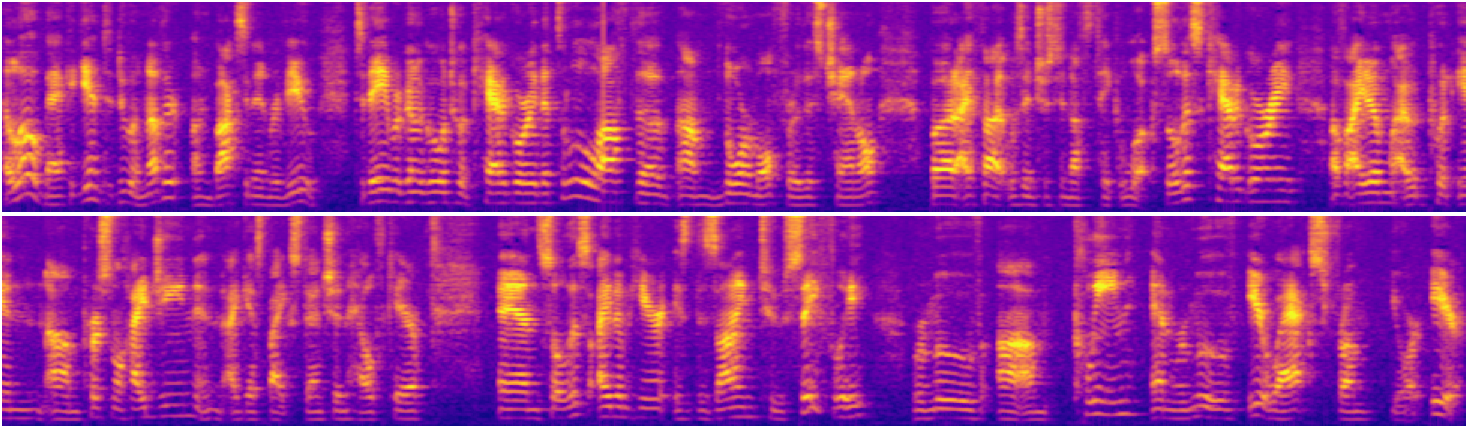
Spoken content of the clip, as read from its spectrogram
Hello, back again to do another unboxing and review. Today we're going to go into a category that's a little off the um, normal for this channel, but I thought it was interesting enough to take a look. So this category of item I would put in um, personal hygiene and I guess by extension healthcare. And so this item here is designed to safely remove, um, clean and remove earwax from your ear.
